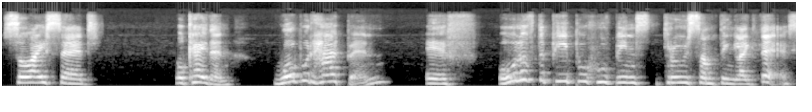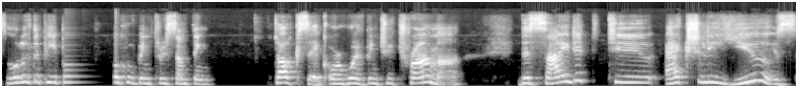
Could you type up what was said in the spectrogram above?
So i said okay then what would happen if all of the people who've been through something like this all of the people who've been through something toxic or who have been through trauma decided to actually use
